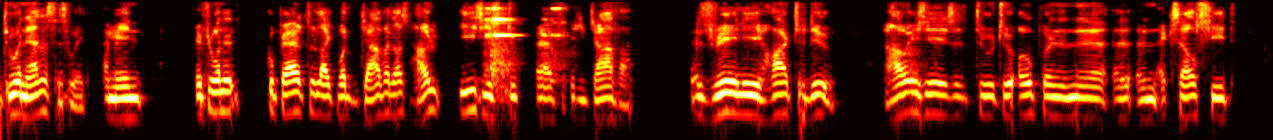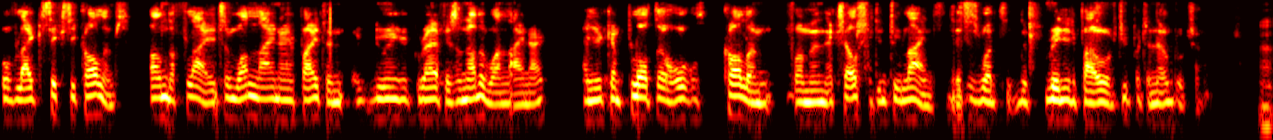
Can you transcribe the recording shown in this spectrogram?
do analysis with. I mean, if you want to compare it to like what Java does, how easy is it to have in Java? It's really hard to do. How easy is it to to open uh, an Excel sheet of like 60 columns on the fly? It's a one-liner in Python. Doing a graph is another one-liner and you can plot the whole column from an Excel sheet in two lines. This is what the, really the power of Jupyter Notebooks are. Yeah.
